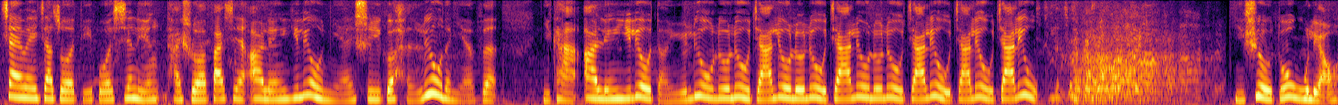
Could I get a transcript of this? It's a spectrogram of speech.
下一位叫做迪博心灵，他说发现二零一六年是一个很六的年份。你看，二零一六等于六六六加六六六加六六六加六加六加六，你是有多无聊？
